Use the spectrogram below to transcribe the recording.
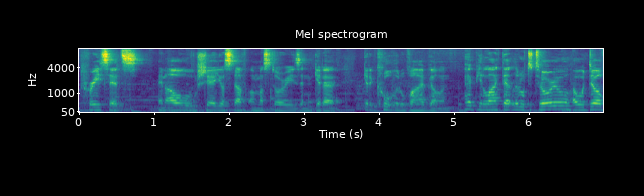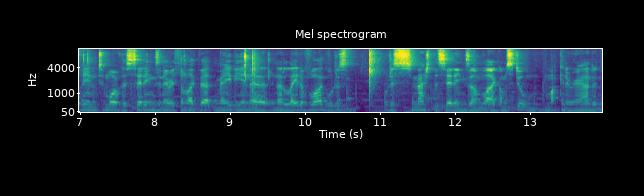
presets, and I'll share your stuff on my stories and get a get a cool little vibe going. Hope you liked that little tutorial. I will delve into more of the settings and everything like that maybe in a, in a later vlog. We'll just We'll just smash the settings. I'm like, I'm still mucking around and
